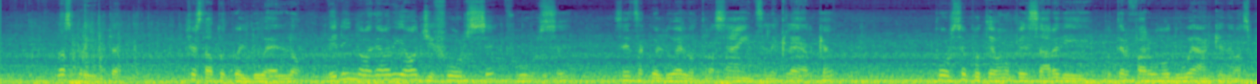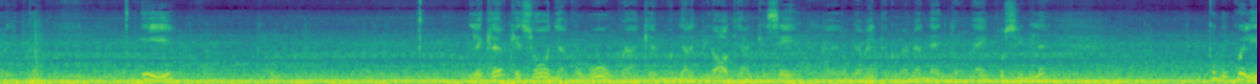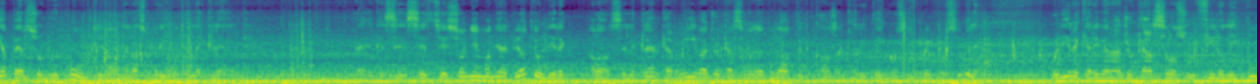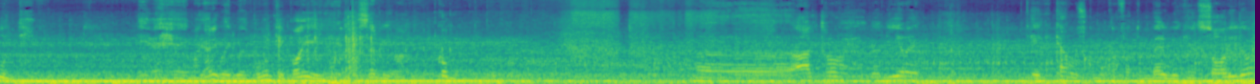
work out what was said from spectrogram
la sprint c'è stato quel duello. Vedendo la gara di oggi forse, forse senza quel duello tra Sainz e Leclerc forse potevano pensare di poter fare 1-2 anche nella sprint. E Leclerc che sogna comunque anche il mondiale piloti anche se eh, ovviamente come abbiamo detto è impossibile comunque lì ha perso due punti no, nella sprint Leclerc eh, se, se, se, sogna il mondiale piloti vuol dire allora se Leclerc arriva a giocarsi il mondiale piloti cosa che ritengo sempre impossibile vuol dire che arriverà a giocarselo sul filo dei punti. E eh, magari quei due punti poi servivano comunque. Uh, altro da dire? Che Carlos comunque ha fatto un bel weekend solido.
